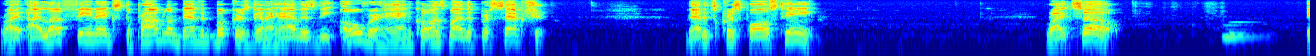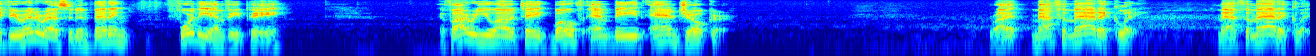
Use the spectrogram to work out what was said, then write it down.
Right? I love Phoenix. The problem Devin Booker's going to have is the overhang caused by the perception that it's Chris Paul's team. Right? So, if you're interested in betting for the MVP, if I were you, I would take both Embiid and Joker. Right? Mathematically. Mathematically.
